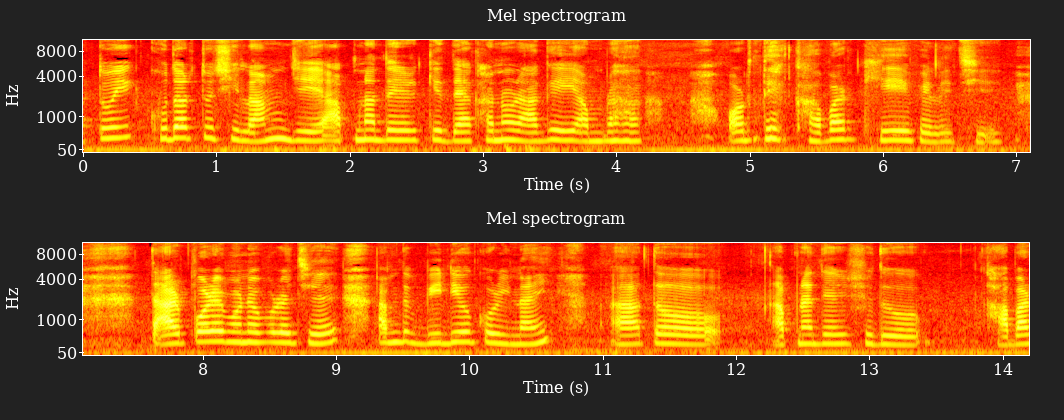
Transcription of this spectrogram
এতই ক্ষুধার্ত ছিলাম যে আপনাদেরকে দেখানোর আগেই আমরা অর্ধেক খাবার খেয়ে ফেলেছি। তারপরে মনে পড়েছে, আমি তো ভিডিও করি নাই। তো আপনাদের শুধু খাবার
